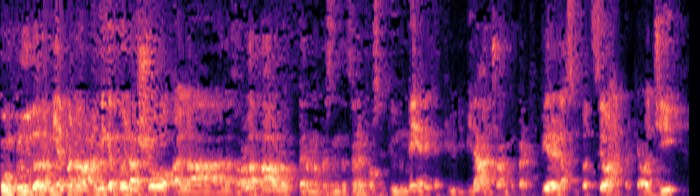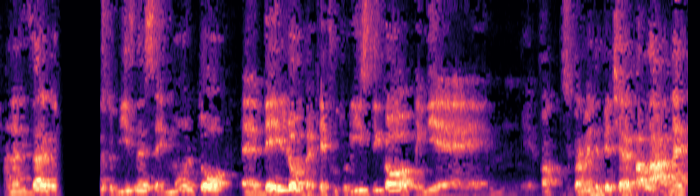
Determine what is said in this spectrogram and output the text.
Concludo la mia panoramica, poi lascio la, la, parola a Paolo per una presentazione forse più numerica, più di bilancio, anche per capire la situazione, perché oggi analizzare questo business è molto eh, bello perché è futuristico, quindi è, è, fa sicuramente piacere parlarne,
